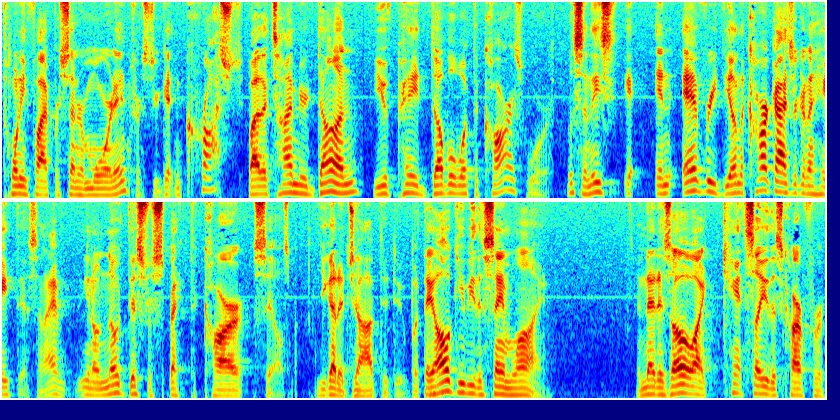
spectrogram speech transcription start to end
25% or more in interest. You're getting crushed. By the time you're done, you've paid double what the car is worth. Listen, these in every deal, and the car guys are going to hate this, and I have, you know, no disrespect to car salesmen. You got a job to do, but they all give you the same line. And that is, oh, I can't sell you this car for,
